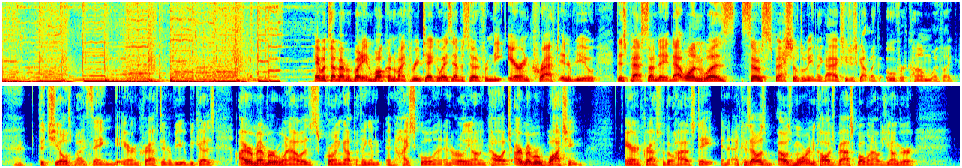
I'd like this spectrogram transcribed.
Hey, what's up, everybody, and welcome to my three takeaways episode from the Aaron Craft interview this past Sunday. That one was so special to me. Like, I actually just got like overcome with like the chills by saying the Aaron Craft interview because I remember when I was growing up, I think in, in high school and early on in college, I remember watching Aaron Crafts with Ohio State, and uh, because I was I was more into college basketball when I was younger,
